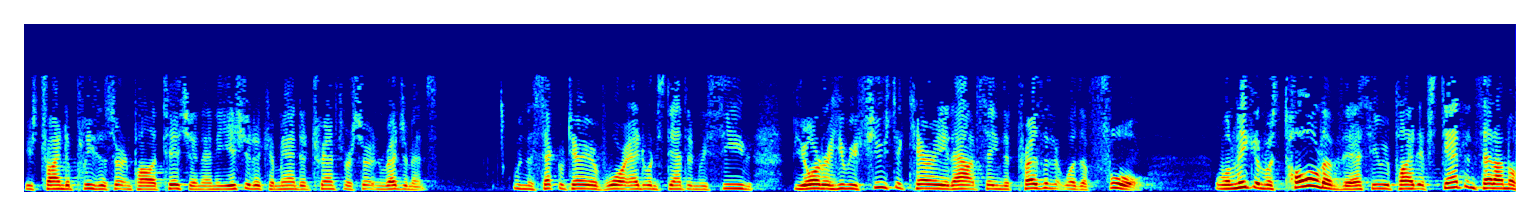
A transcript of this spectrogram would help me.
He's trying to please a certain politician, and he issued a command to transfer certain regiments. When the Secretary of War, Edwin Stanton, received the order, he refused to carry it out, saying the president was a fool. When Lincoln was told of this, he replied, If Stanton said I'm a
